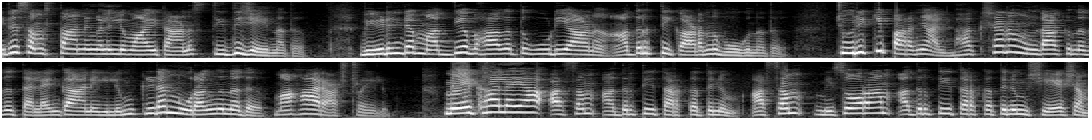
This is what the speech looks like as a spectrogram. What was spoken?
ഇരു സംസ്ഥാനങ്ങളിലുമായിട്ടാണ് സ്ഥിതി ചെയ്യുന്നത്. വീടിന്റെ മധ്യഭാഗത്തു കൂടിയാണ് അതിർത്തി കടന്നു പോകുന്നത്. ചുരുക്കി പറഞ്ഞാൽ ഭക്ഷണം ഉണ്ടാക്കുന്നത് തെലങ്കാനയിലും കിടന്നുറങ്ങുന്നത് മഹാരാഷ്ട്രയിലും. മേഘാലയ അസം അതിർത്തി തർക്കത്തിനും അസം മിസോറാം അതിർത്തി തർക്കത്തിനും ശേഷം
